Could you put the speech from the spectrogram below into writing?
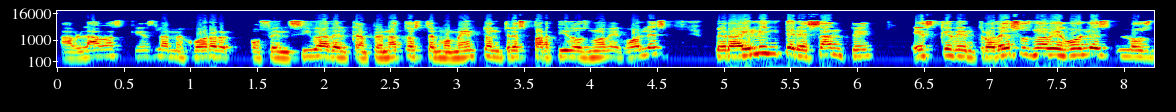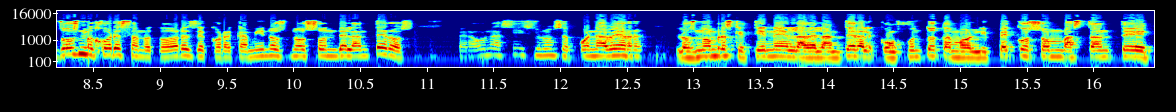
Hablabas que es la mejor ofensiva del campeonato hasta el momento, en tres partidos, nueve goles, pero ahí lo interesante es que dentro de esos nueve goles, los dos mejores anotadores de Correcaminos no son delanteros, pero aún así, si uno se pone a ver los nombres que tiene en la delantera, el conjunto tamaulipeco son bastante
